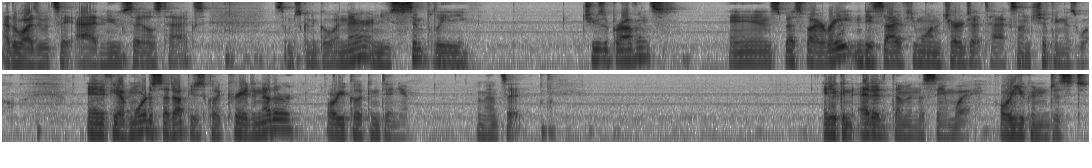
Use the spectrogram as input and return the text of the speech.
Otherwise, it would say add new sales tax. So I'm just going to go in there and you simply choose a province and specify a rate and decide if you want to charge that tax on shipping as well. And if you have more to set up, you just click create another or you click continue. And that's it. And you can edit them in the same way. Or you can just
